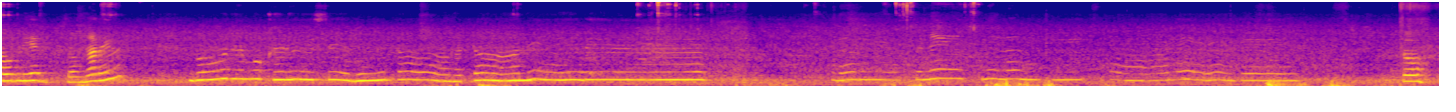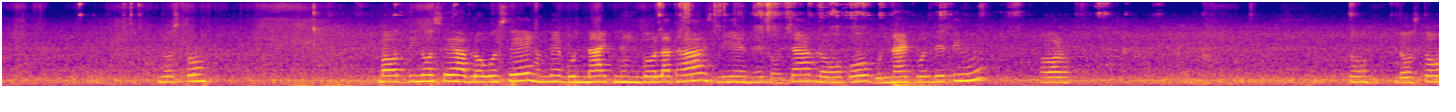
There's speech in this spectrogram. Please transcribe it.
लोगों के लिए सॉन्ग रही हूँ। गोरे मुखड़े से घूमता हटाने तो दोस्तों बहुत दिनों से आप लोगों से हमने गुड नाइट नहीं बोला था, इसलिए हमने सोचा आप लोगों को गुड नाइट बोल देती हूँ। और तो दोस्तों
